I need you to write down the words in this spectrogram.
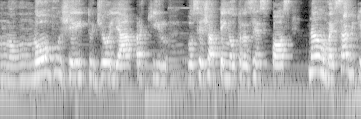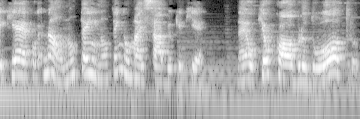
um, um novo jeito de olhar para aquilo, você já tem outras respostas. Não, mas sabe o que, que é? Não, não tem, não tenho mais sabe o que, que é. Né? O que eu cobro do outro,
